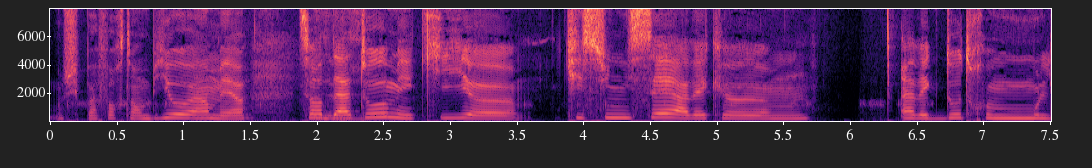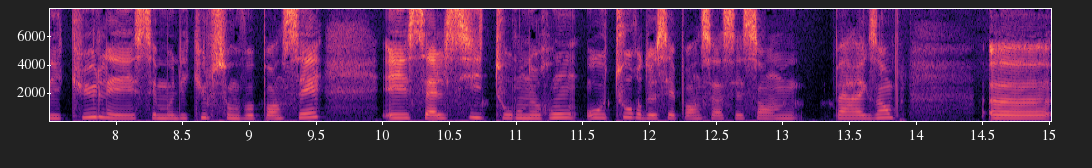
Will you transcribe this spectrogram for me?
Bon, je suis pas forte en bio hein, mais euh, une sorte d'atome et qui euh, qui s'unissait avec avec d'autres molécules et ces molécules sont vos pensées et celles-ci tourneront autour de ces pensées incessantes. Par exemple, euh,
